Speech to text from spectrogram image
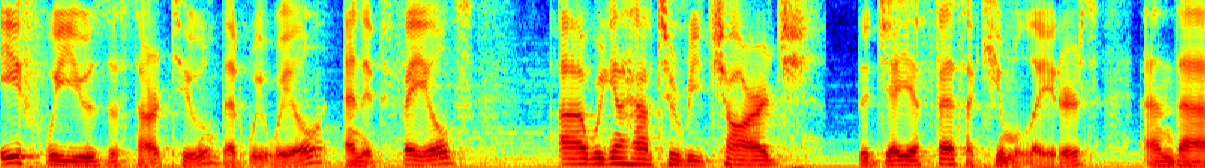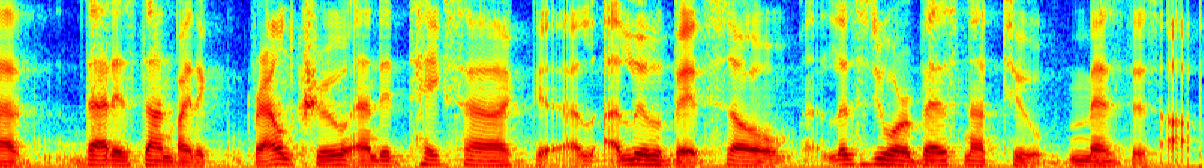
If we use the start 2, that we will, and it fails, uh, we're gonna have to recharge the JFS accumulators and uh, that is done by the ground crew and it takes uh, a, a little bit so let's do our best not to mess this up.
